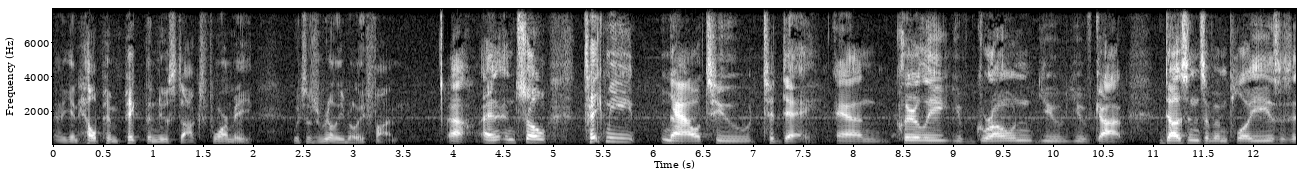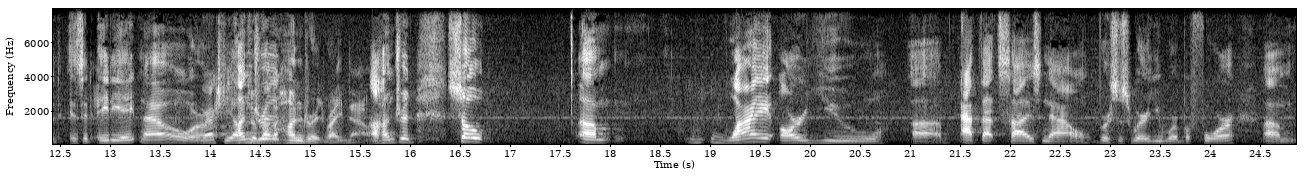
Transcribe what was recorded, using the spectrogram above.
and again help him pick the new stocks for me, which was really, really fun. Yeah, and, and so take me now to today. And clearly you've grown, you, you've got dozens of employees. Is it, is it 88 now? Or We're actually up 100? to about 100 right now. 100? So um, why are you uh, at that size now versus where you were before? Um,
